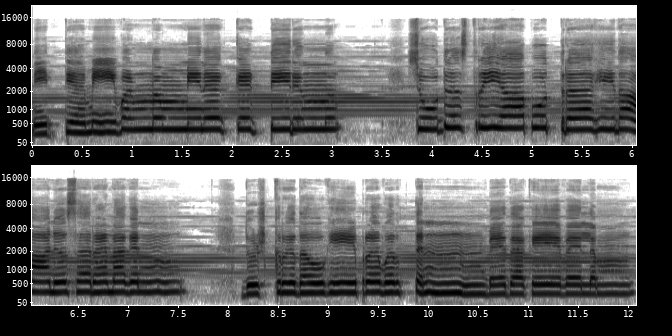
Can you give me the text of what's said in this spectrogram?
നിത്യമീ വണ്ണം മിനക്കെട്ടിരുന്ന് ശൂദ്രസ്ത്രീയാ പുത്രഹിതാനുസരണകൻ ദുഷ്കൃതൗഹേ പ്രവൃത്തൻ ബദ കേവലം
